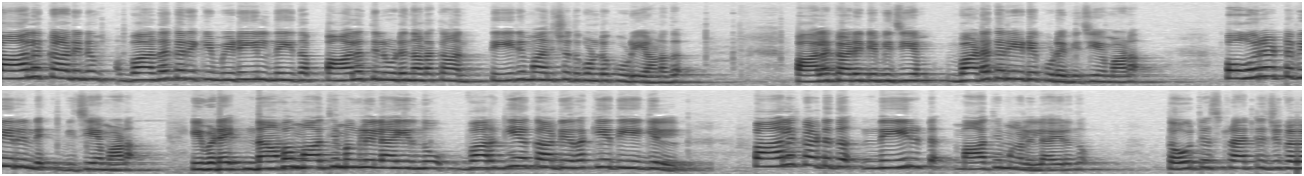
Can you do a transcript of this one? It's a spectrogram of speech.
പാലക്കാടിനും വടകരയ്ക്കും ഇടയിൽ നെയ്ത പാലത്തിലൂടെ നടക്കാൻ തീരുമാനിച്ചതുകൊണ്ട് കൂടിയാണത്. പാലക്കാടിന്റെ വിജയം വടകരയുടെ കൂടെ വിജയമാണ്. പോരാട്ടവീരന്റെ വിജയമാണ്. ഇവിടെ നവമാധ്യമങ്ങളിലായിരുന്നു വർഗീയ കാർഡ് ഇറക്കിയതെങ്കിൽ പാലക്കാട്ടത് നേരിട്ട് മാധ്യമങ്ങളിലായിരുന്നു. തോറ്റ സ്ട്രാറ്റജികൾ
